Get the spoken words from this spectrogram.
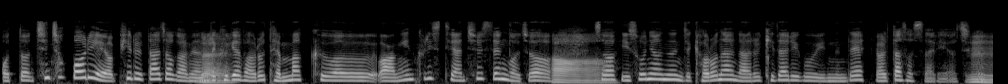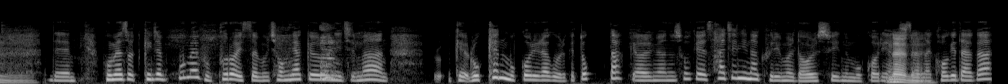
어떤 친척벌이에요. 피를 따져가면. 근데 네. 그게 바로 덴마크 왕인 크리스티안 7세인 거죠. 어. 그래서 이 소녀는 이제 결혼할 날을 기다리고 있는데 15살이에요, 지금. 음. 근데 보면서 굉장히 꿈에 부풀어 있어요. 뭐 정략 결혼이지만 이렇게 로켓 목걸이라고 이렇게 똑딱 열면 속에 사진이나 그림을 넣을 수 있는 목걸이 아시잖아요. 거기다가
